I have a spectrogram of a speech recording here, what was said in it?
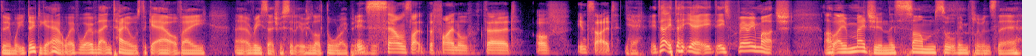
doing what you do to get out, whatever whatever that entails to get out of a uh, a research facility, which is a lot of door opening. It openings. sounds like the final third of Inside. Yeah, it, it yeah, it, it's very much. I, I imagine there's some sort of influence there.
